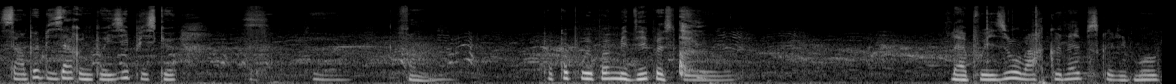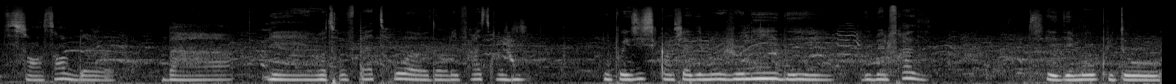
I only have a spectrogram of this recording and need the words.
C'est un peu bizarre une poésie puisque. euh, Enfin. Papa pourrait pas m'aider parce que. La poésie, on la reconnaît parce que les mots qui sont ensemble, euh, bah, les retrouve pas trop euh, dans les phrases qu'on dit. Une poésie, c'est quand il y a des mots jolis, des, des belles phrases. C'est des mots plutôt.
